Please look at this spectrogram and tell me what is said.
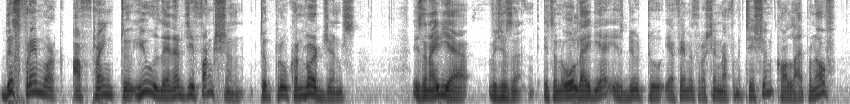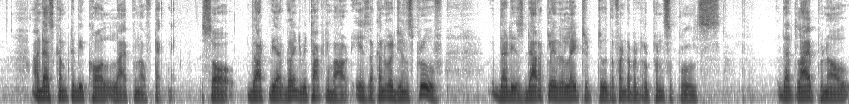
This framework of trying to use the energy function to prove convergence is an idea which is a, it's an old idea is due to a famous Russian mathematician called Lyapunov and has come to be called Lyapunov technique. So what we are going to be talking about is a convergence proof that is directly related to the fundamental principles that Lyapunov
